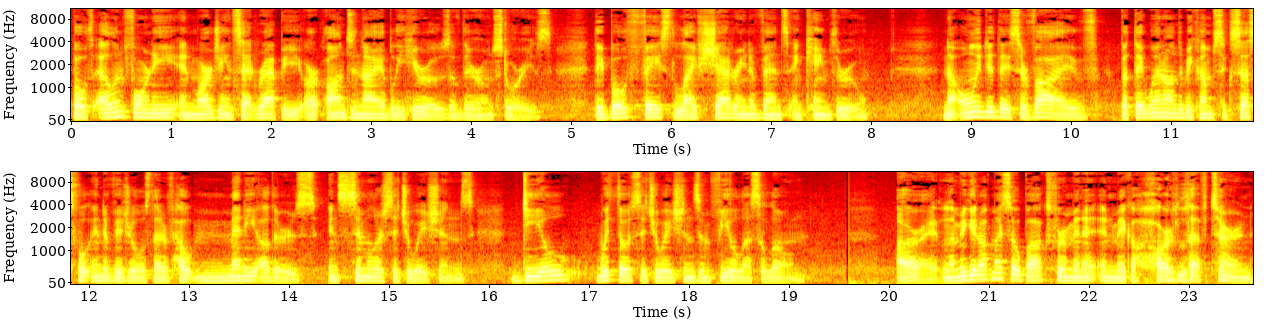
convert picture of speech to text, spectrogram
Both Ellen Forney and Marjane Satrapi are undeniably heroes of their own stories. They both faced life shattering events and came through. Not only did they survive, but they went on to become successful individuals that have helped many others in similar situations deal with those situations and feel less alone. All right, let me get off my soapbox for a minute and make a hard left turn.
